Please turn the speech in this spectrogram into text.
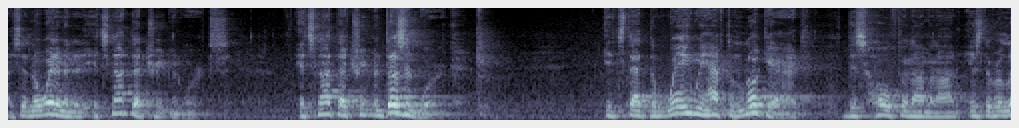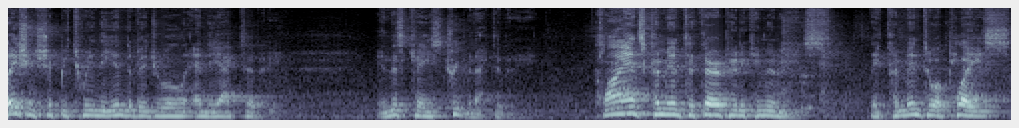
I said, no, wait a minute. It's not that treatment works. It's not that treatment doesn't work. It's that the way we have to look at this whole phenomenon is the relationship between the individual and the activity. In this case, treatment activity. Clients come into therapeutic communities they come into a place,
